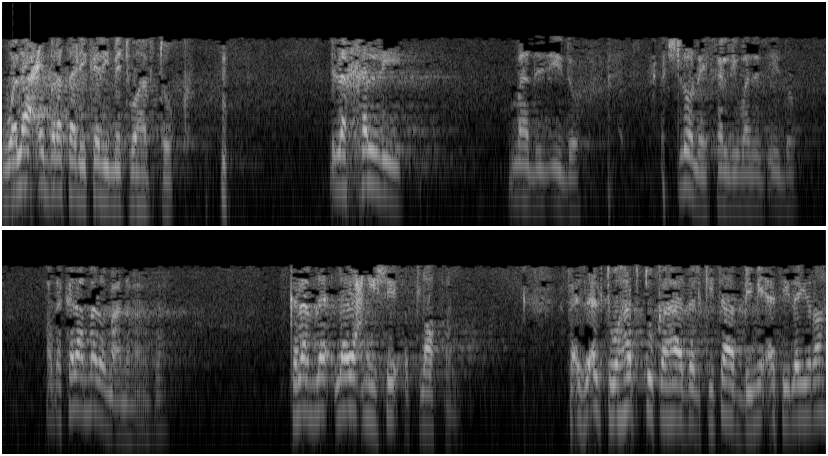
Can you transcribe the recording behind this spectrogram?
ولا عبرة لكلمة وهبتك. يقول لك خلي مادد إيده. شلون يخلي مادد إيده؟ هذا كلام ما له معنى معنى كلام لا يعني شيء اطلاقا. فإذا قلت وهبتك هذا الكتاب بمئة ليرة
